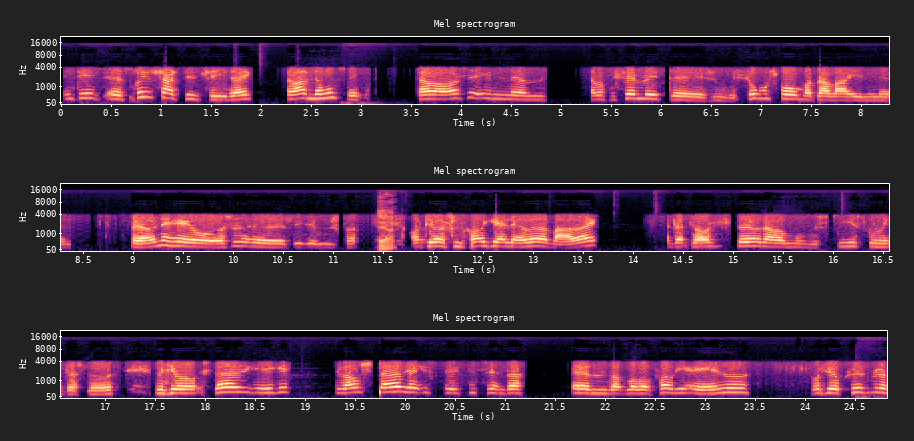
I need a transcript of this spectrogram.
en del øh, fritidsaktiviteter, ikke? Der var nogle ting. Der var også en... Øh, der var for eksempel et øh, sådan og der var en øh, børnehave også, øh, så jeg husker. Ja. Og det var sådan folk, jeg lavede var der, ikke? Og der, der var også steder, der var musikinstrumenter og sådan noget. Men det var stadig ikke... Det var jo stadig et støtningscenter, øhm, hvor, hvor, hvor folk ikke anede, hvor det var købt eller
